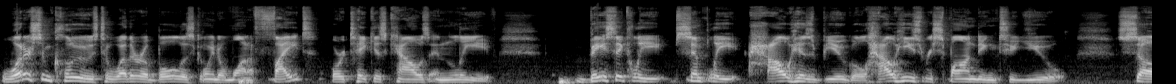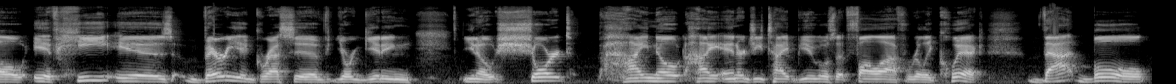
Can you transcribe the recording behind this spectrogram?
what are some clues to whether a bull is going to want to fight or take his cows and leave? Basically, simply how his bugle, how he's responding to you. So if he is very aggressive, you're getting, you know, short, high note, high energy type bugles that fall off really quick. That bull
